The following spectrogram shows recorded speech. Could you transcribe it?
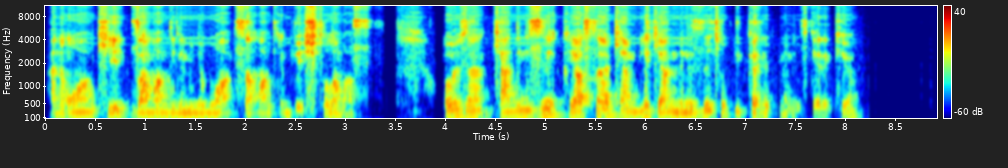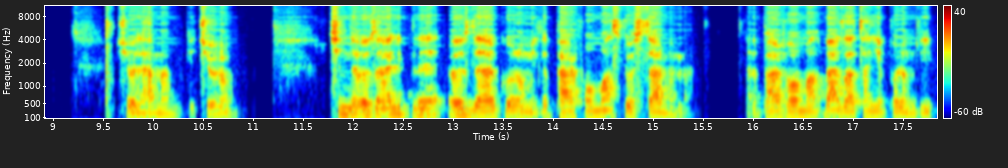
Hani o anki zaman dilimiyle bu anki zaman dilimi de eşit olamaz. O yüzden kendinizi kıyaslarken bile kendinize çok dikkat etmeniz gerekiyor. Şöyle hemen geçiyorum. Şimdi özellikle öz değer kuramıyla performans göstermeme. Yani performans ben zaten yaparım deyip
